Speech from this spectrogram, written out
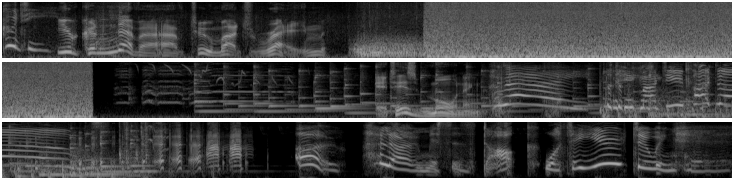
goody. You can never have too much rain. It is morning. Hooray! Muddy puddles! oh, hello, Mrs. Duck. What are you doing here?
